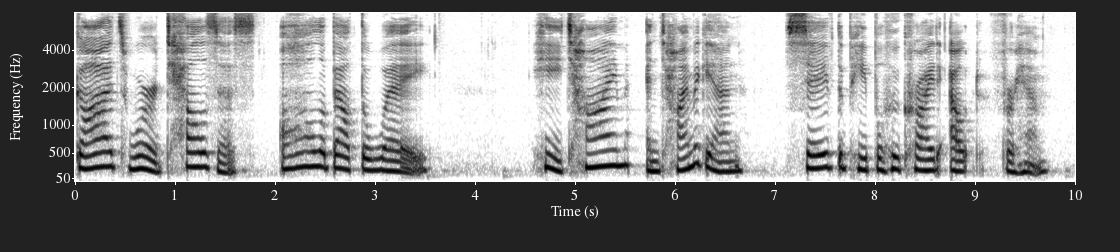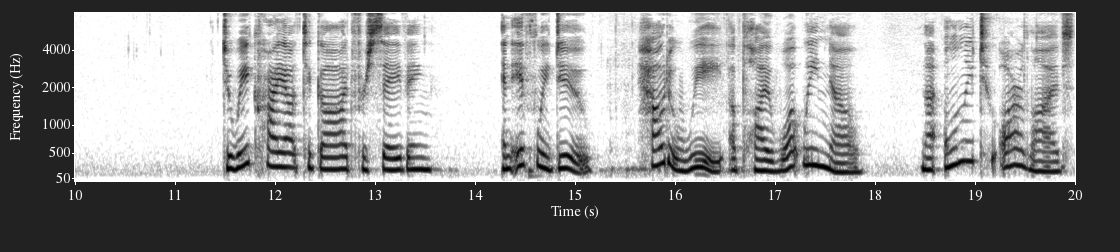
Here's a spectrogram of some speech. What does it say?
God's Word tells us all about the way He, time and time again, saved the people who cried out for Him. Do we cry out to God for saving? And if we do, how do we apply what we know not only to our lives,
